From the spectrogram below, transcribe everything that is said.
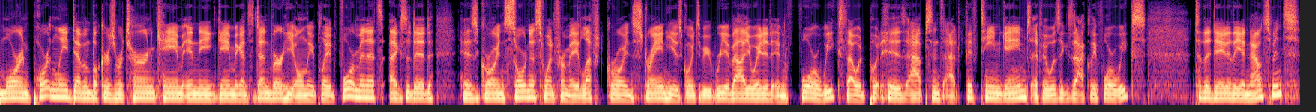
More importantly, Devin Booker's return came in the game against Denver. He only played four minutes, exited. His groin soreness went from a left groin strain. He is going to be reevaluated in four weeks. That would put his absence at 15 games if it was exactly four weeks to the date of the announcement.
